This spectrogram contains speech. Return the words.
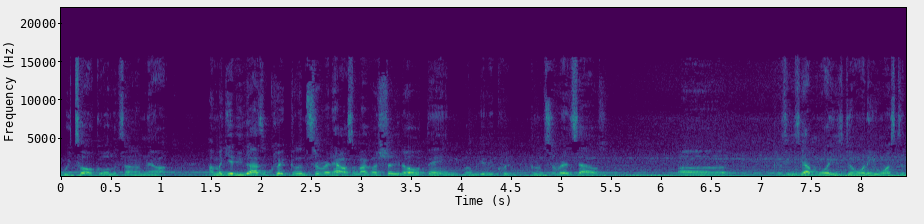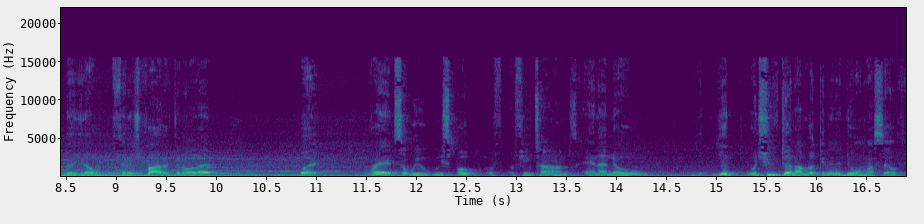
we talk all the time now. I'm gonna give you guys a quick glimpse of Red House. I'm not gonna show you the whole thing, but I'm gonna give you a quick glimpse of Red's house. Uh, cause he's got more he's doing. He wants to, you know, finish product and all that. But Red, so we, we spoke a, a few times and I know what you've done, I'm looking into doing myself.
